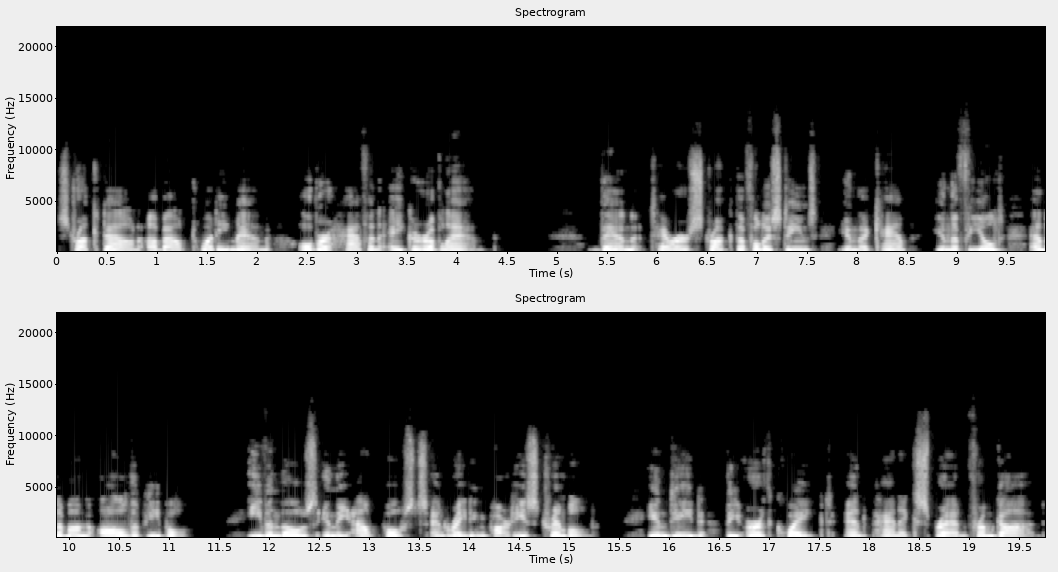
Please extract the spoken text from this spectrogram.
struck down about twenty men over half an acre of land. Then terror struck the Philistines in the camp, in the field, and among all the people. Even those in the outposts and raiding parties trembled. Indeed, the earth quaked, and panic spread from God.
